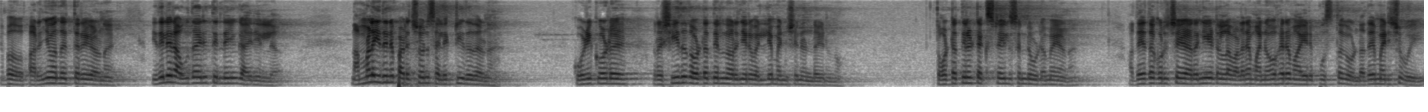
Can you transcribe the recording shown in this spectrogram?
അപ്പോൾ പറഞ്ഞു വന്ന ഇത്രയാണ്. ഇതിലൊരു ഔദാര്യത്തിന്റെയും കാര്യമില്ല. നമ്മളെ ഇതിന് പഠിച്ചവൻ സെലക്ട് ചെയ്തതാണ്. കോഴിക്കോട് റഷീദ് തോട്ടത്തിൽ എന്ന് പറഞ്ഞൊരു വലിയ മനുഷ്യനുണ്ടായിരുന്നു. തോട്ടത്തിൽ ടെക്സ്റ്റൈൽസിന്റെ ഉടമയാണ്. അദ്ദേഹത്തെക്കുറിച്ച് ഇറങ്ങിയിട്ടുള്ള വളരെ മനോഹരമായൊരു പുസ്തകമുണ്ട്. അദ്ദേഹം മരിച്ചുപോയി.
